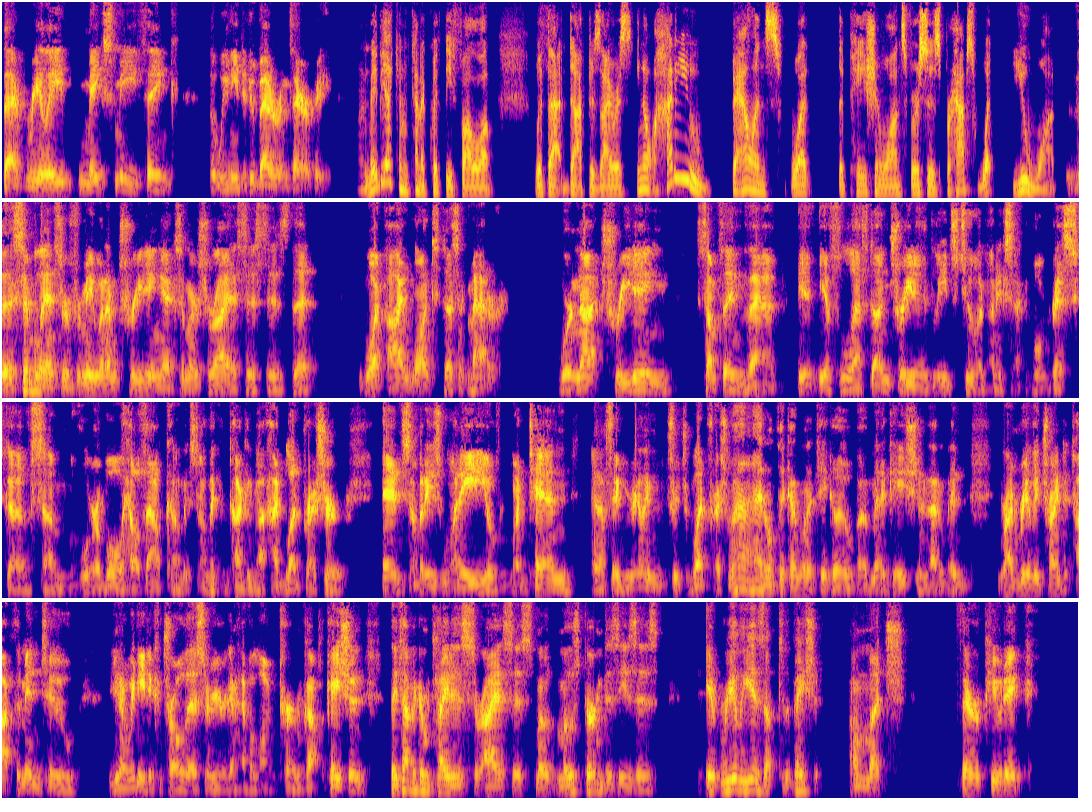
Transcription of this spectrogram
that really makes me think that we need to do better in therapy. And maybe I can kind of quickly follow up with that, Dr. Zirwas. You know, how do you balance what the patient wants versus perhaps what you want? The simple answer for me when I'm treating eczema or psoriasis is that what I want doesn't matter. We're not treating something that, if, left untreated, leads to an unacceptable risk of some horrible health outcome. It's not like we're talking about high blood pressure and somebody's 180 over 110 and I'll say, really need to treat your blood pressure. Well, I don't think I want to take a, a medication. I don't, and I'm really trying to talk them into you know, we need to control this or you're going to have a long term complication. Atopic dermatitis, psoriasis, most, most derm diseases, it really is up to the patient how much therapeutic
